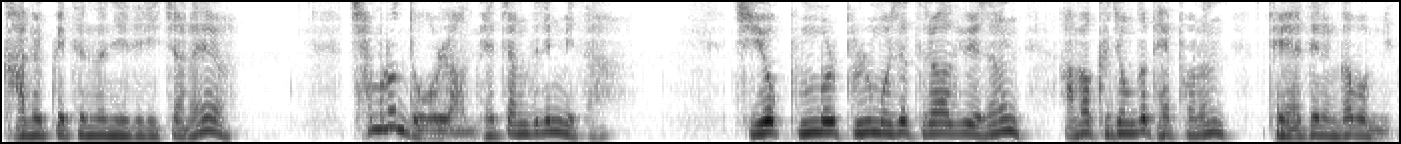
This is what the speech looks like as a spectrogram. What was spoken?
가볍게 듣는 이들이 있잖아요. 참으로 놀라운 배짱들입니다. 지옥 분물 불못에 들어가기 위해서는 아마 그 정도 배포는 돼야 되는가 봅니다.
